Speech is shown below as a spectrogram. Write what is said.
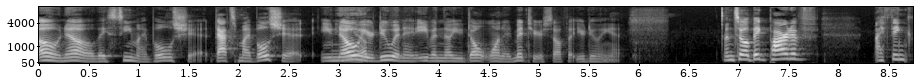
oh no, they see my bullshit. That's my bullshit. You know Yep. you're doing it even though you don't want to admit to yourself that you're doing it. And so a big part of I think,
